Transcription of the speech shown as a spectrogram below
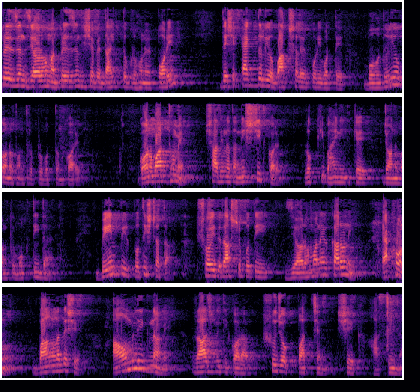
প্রেসিডেন্ট জিয়াউর রহমান প্রেসিডেন্ট হিসেবে দায়িত্ব গ্রহণের পরে দেশে একদলীয় বাকশালের পরিবর্তে বহুদলীয় গণতন্ত্র প্রবর্তন করেন। গণমাধ্যমে স্বাধীনতা নিশ্চিত করেন। রক্ষী বাহিনী থেকে জনগণকে মুক্তি দেন। বিএনপির প্রতিষ্ঠাতা শহীদ রাষ্ট্রপতি জিয়াউর রহমানের কারণেই এখন বাংলাদেশে আওয়ামী লীগ নামে রাজনীতি করার সুযোগ পাচ্ছেন শেখ হাসিনা।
